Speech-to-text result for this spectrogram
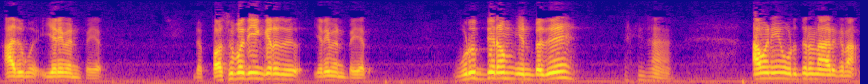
அது இறைவன் பெயர். இந்த பசுபதிங்கிறது இறைவன் பெயர். உருத்திரம் என்பது அவனே உருத்திரனா இருக்கிறான்.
